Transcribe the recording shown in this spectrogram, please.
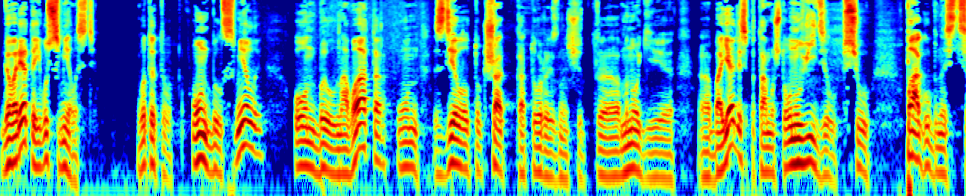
говорят о его смелости. Вот это вот. Он был смелый, он был новатор, он сделал тот шаг, который, значит, э, многие э, боялись, потому что он увидел всю пагубность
